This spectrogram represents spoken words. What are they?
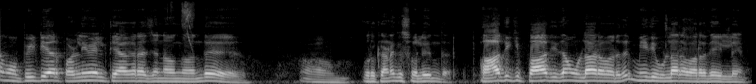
நம்ம பிடிஆர் பழனிவேல் தியாகராஜன் அவங்க வந்து ஒரு கணக்கு சொல்லியிருந்தார். பாதிக்கு பாதி தான் உள்ளார வருது மீதி உள்ளார வரதே இல்லைன்னு.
